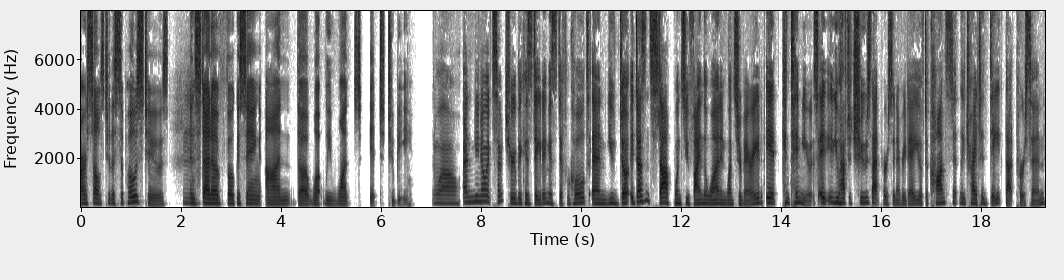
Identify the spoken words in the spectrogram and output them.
ourselves to the supposed tos Mm. instead of focusing on the what we want it to be. Wow. And you know, it's so true because dating is difficult and you don't, it doesn't stop once you find the one and once you're married. It continues. It, you have to choose that person every day. You have to constantly try to date that person.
